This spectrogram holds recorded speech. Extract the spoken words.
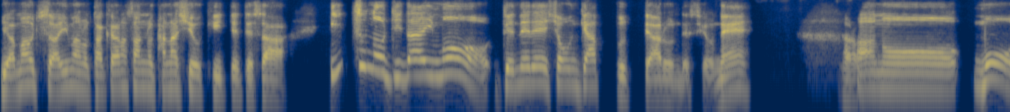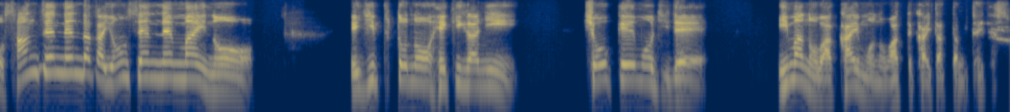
山内さん、今の竹原さんの話を聞いててさ、いつの時代もジェネレーションギャップってあるんですよね。あのーもう3000年だか4000年前のエジプトの壁画に象形文字で今の若い者はって書いてあったみたいです。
